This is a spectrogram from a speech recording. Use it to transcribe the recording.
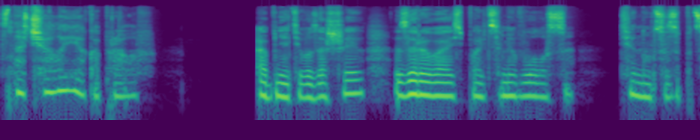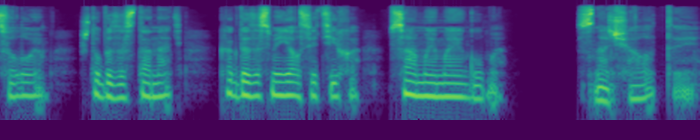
Сначала я, Капралов обнять его за шею, зарываясь пальцами в волосы, тянуться за поцелуем, чтобы застонать, когда засмеялся тихо в самые мои губы. Сначала ты.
